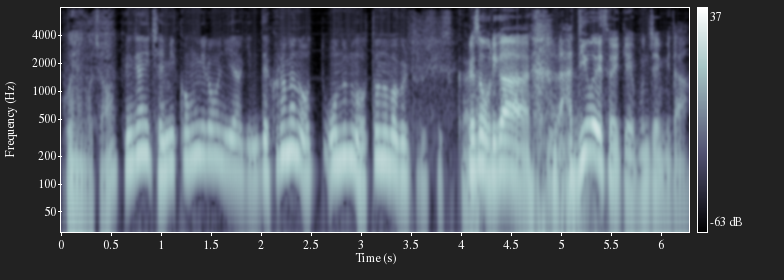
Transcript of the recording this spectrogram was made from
보이는 거죠. 굉장히 재밌고 흥미로운 이야기인데 그러면 어- 오늘은 어떤 음악을 들을 수 있을까요? 그래서 우리가 네. 라디오에서 이게 문제입니다.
